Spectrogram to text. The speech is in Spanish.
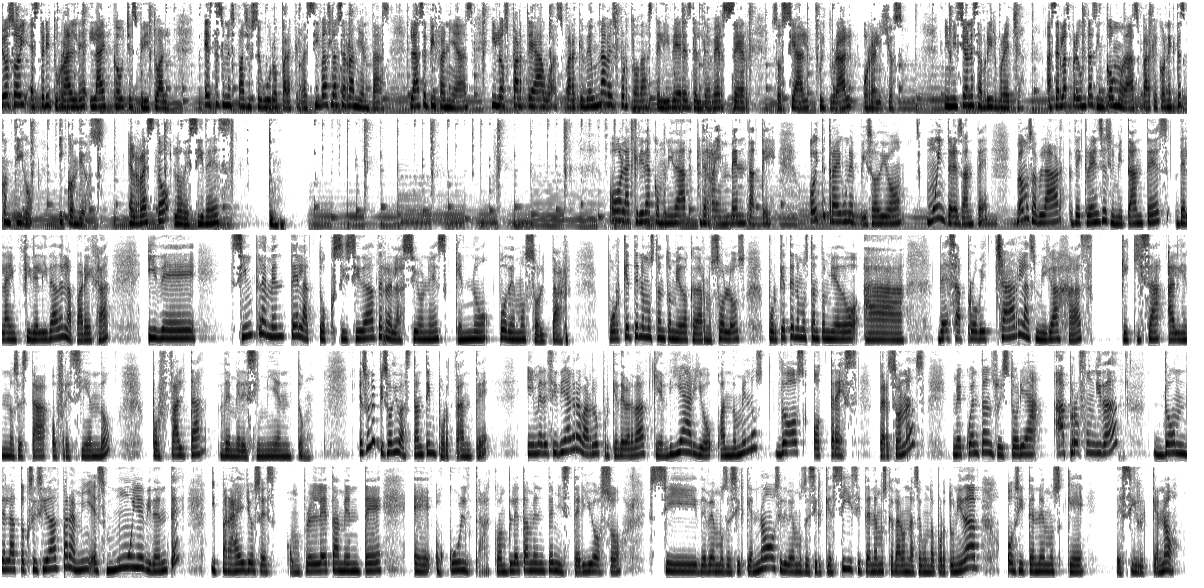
Yo soy Esther Iturralde, Life Coach Espiritual. Este es un espacio seguro para que recibas las herramientas, las epifanías y los parteaguas para que de una vez por todas te liberes del deber ser social, cultural o religioso. Mi misión es abrir brecha, hacer las preguntas incómodas para que conectes contigo y con Dios. El resto lo decides tú. Hola querida comunidad de Reinvéntate. Hoy te traigo un episodio muy interesante. Vamos a hablar de creencias limitantes, de la infidelidad en la pareja y de simplemente la toxicidad de relaciones que no podemos soltar. ¿Por qué tenemos tanto miedo a quedarnos solos? ¿Por qué tenemos tanto miedo a desaprovechar las migajas que quizá alguien nos está ofreciendo por falta de merecimiento? Es un episodio bastante importante y me decidí a grabarlo porque de verdad que diario, cuando menos dos o tres personas me cuentan su historia a profundidad, donde la toxicidad para mí es muy evidente y para ellos es completamente eh, oculta, completamente misterioso si debemos decir que no, si debemos decir que sí, si tenemos que dar una segunda oportunidad o si tenemos que decir que no.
